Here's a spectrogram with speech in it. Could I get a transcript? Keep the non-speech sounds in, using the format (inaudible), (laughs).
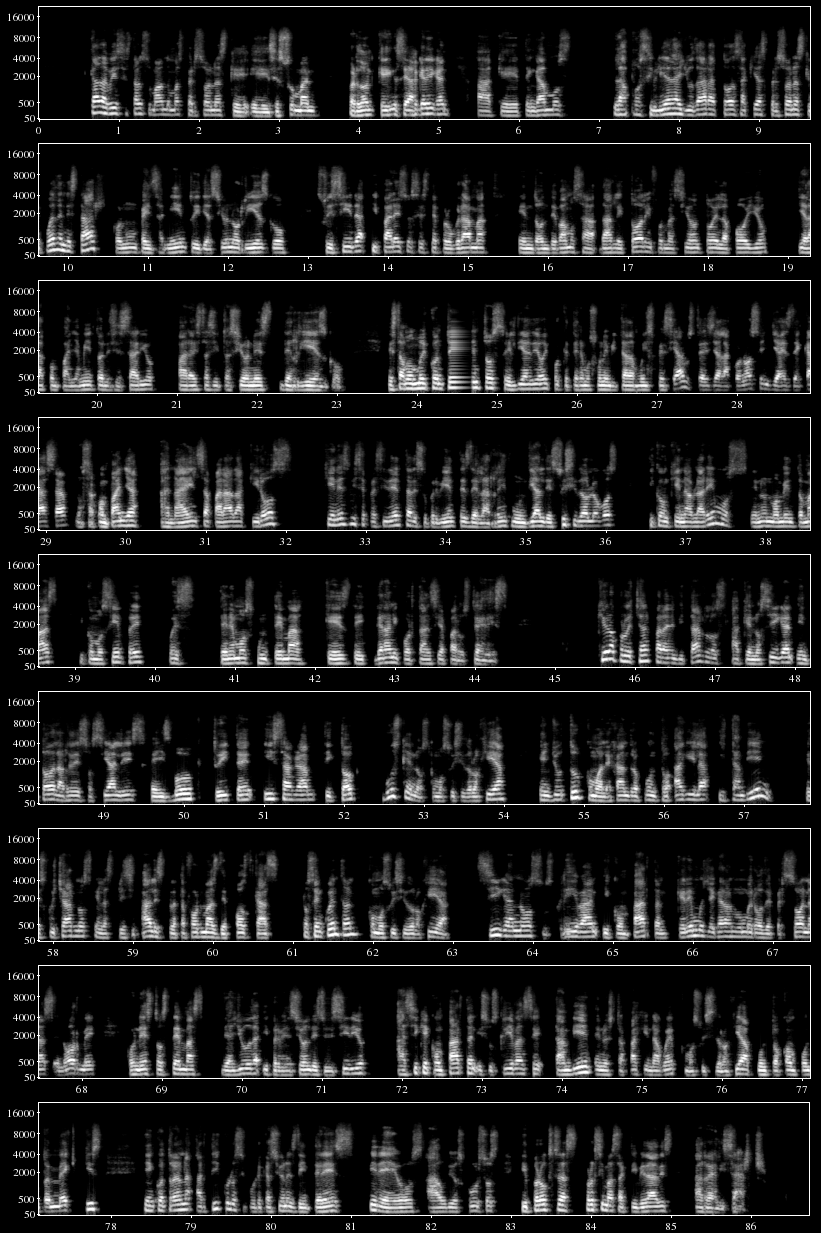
Cada vez están sumando más personas que eh, se suman, perdón, que (laughs) se agregan a que tengamos la posibilidad de ayudar a todas aquellas personas que pueden estar con un pensamiento, ideación o riesgo suicida y para eso es este programa en donde vamos a darle toda la información, todo el apoyo y el acompañamiento necesario para estas situaciones de riesgo. Estamos muy contentos el día de hoy porque tenemos una invitada muy especial, ustedes ya la conocen, ya es de casa, nos acompaña Anaelsa Parada Quirós, quien es vicepresidenta de supervivientes de la Red Mundial de Suicidólogos y con quien hablaremos en un momento más. Y como siempre, pues tenemos un tema que es de gran importancia para ustedes. Quiero aprovechar para invitarlos a que nos sigan en todas las redes sociales, Facebook, Twitter, Instagram, TikTok. Búsquenos como Suicidología, en YouTube como Alejandro.águila y también escucharnos en las principales plataformas de podcast. Nos encuentran como Suicidología síganos, suscriban y compartan. Queremos llegar a un número de personas enorme con estos temas de ayuda y prevención de suicidio. Así que compartan y suscríbanse también en nuestra página web como suicidología.com.mx y encontrarán artículos y publicaciones de interés, videos, audios, cursos y próximas, próximas actividades a realizar.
